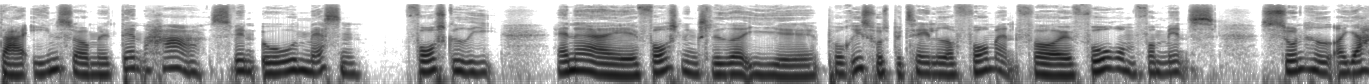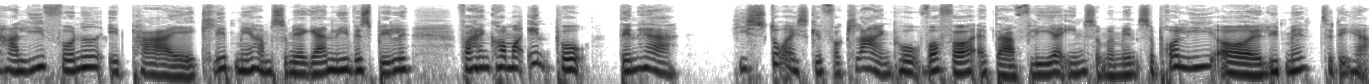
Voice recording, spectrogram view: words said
der er ensomme, den har Svend Åge Madsen forsket i. Han er øh, forskningsleder i, øh, på Rigshospitalet og formand for øh, Forum for Mænds Sundhed. Og jeg har lige fundet et par øh, klip med ham, som jeg gerne lige vil spille. For han kommer ind på den her historiske forklaring på, hvorfor at der er flere ensomme mænd. Så prøv lige at øh, lytte med til det her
